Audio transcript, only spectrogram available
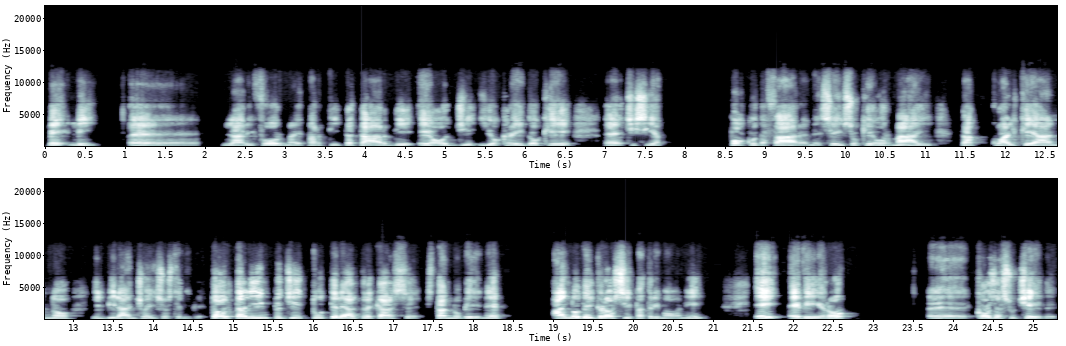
beh, lì eh, la riforma è partita tardi e oggi io credo che eh, ci sia poco da fare, nel senso che ormai da qualche anno il bilancio è insostenibile. Tolta l'IMPG, tutte le altre casse stanno bene, hanno dei grossi patrimoni e è vero, eh, cosa succede?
